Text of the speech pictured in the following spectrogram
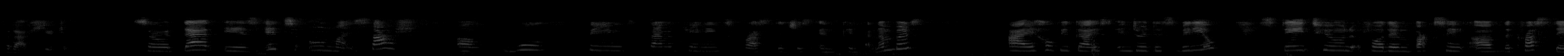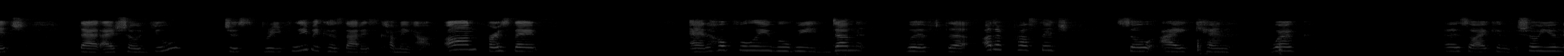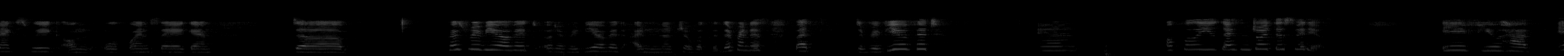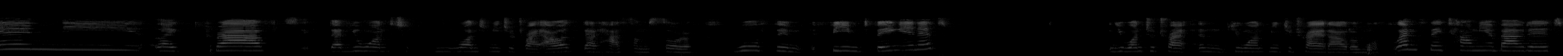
for that huge amount. So that is it on my stash of wolf themed diamond paintings, cross stitches and pin by numbers. I hope you guys enjoyed this video. Stay tuned for the unboxing of the cross stitch that I showed you just briefly because that is coming out on Thursday and hopefully we'll be done with the other cross stitch so I can work uh, so I can show you next week on Wolf Wednesday again the first review of it or the review of it. I'm not sure what the difference is but the review of it. And hopefully you guys enjoyed this video. If you have any like crafts that you want to, want me to try out that has some sort of wolf themed thing in it. You want to try and you want me to try it out on Wolf Wednesday tell me about it.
